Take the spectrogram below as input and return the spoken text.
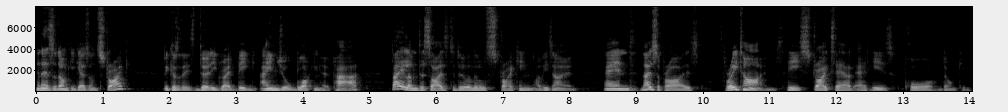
And as the donkey goes on strike, because of this dirty, great big angel blocking her path, Balaam decides to do a little striking of his own. And no surprise, three times he strikes out at his poor donkey.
